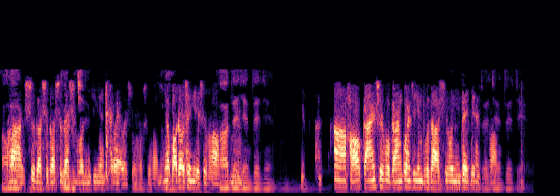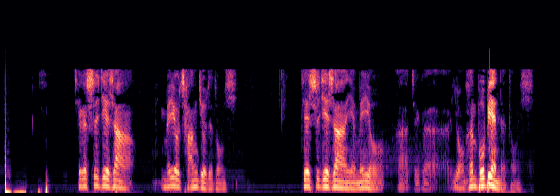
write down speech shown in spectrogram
啊，是的，是的，是的，师傅，您今天太累了，师傅，师傅，你要保重身体，师傅。啊，再见，再见。啊，好，感恩师傅，感恩观世音菩萨，师傅您再见，再见，再见。这个世界上没有长久的东西，这世界上也没有啊，这个永恒不变的东西。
